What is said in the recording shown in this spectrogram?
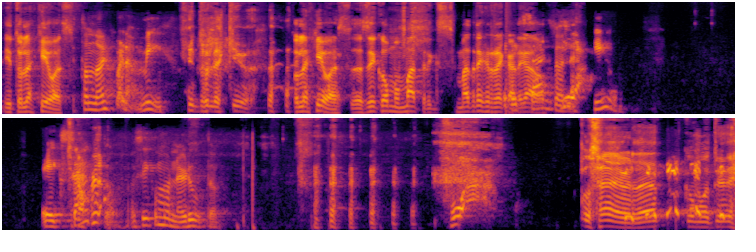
Y tú la esquivas. Esto no es para mí. Y tú la esquivas. Tú la esquivas, así como Matrix, Matrix recargado. Exacto, la esquivo. Exacto, así como Naruto. O sea, de verdad, como te...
